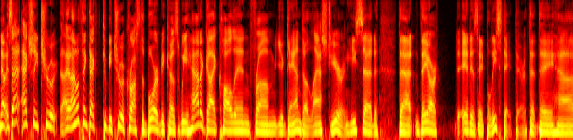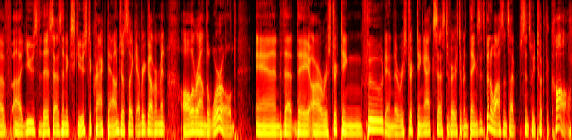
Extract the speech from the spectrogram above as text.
Now, is that actually true? I don't think that could be true across the board because we had a guy call in from Uganda last year and he said that they are it is a police state there that they have uh, used this as an excuse to crack down, just like every government all around the world. And that they are restricting food and they're restricting access to various different things. It's been a while since I since we took the call,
